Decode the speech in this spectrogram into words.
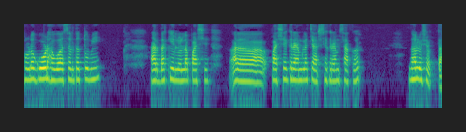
थोडं गोड हवं असेल तर तुम्ही अर्धा किलोला पाचशे पाचशे ग्रॅमला चारशे ग्रॅम साखर घालू शकता.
